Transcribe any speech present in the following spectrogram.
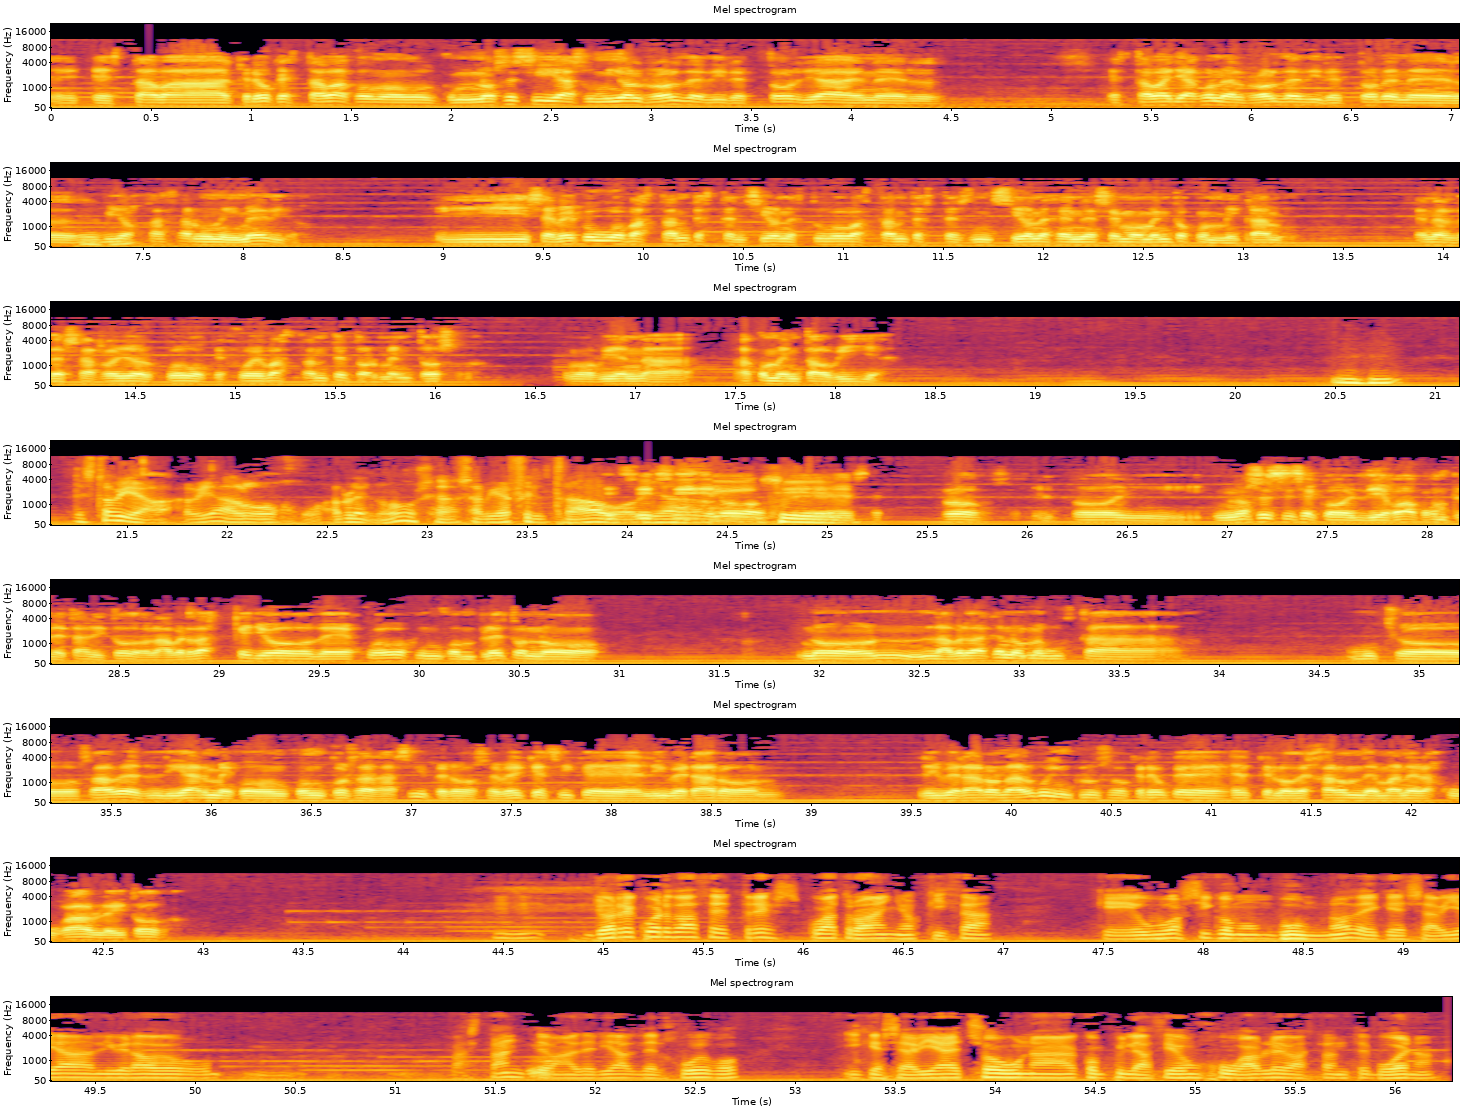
Eh, que estaba, creo que estaba como, no sé si asumió el rol de director ya en el, estaba ya con el rol de director en el Biohazard 1 y medio. Y se ve que hubo bastantes tensiones, tuvo bastantes tensiones en ese momento con Mikami, en el desarrollo del juego, que fue bastante tormentoso, como bien ha, ha comentado Villa. Esto había, había algo jugable, ¿no? O sea, se había filtrado. Sí, sí, había- sí, no, Sí. Se, se filtró, se filtró y no sé si se co- llegó a completar y todo. La verdad es que yo de juegos incompletos no, no, la verdad que no me gusta mucho, ¿sabes? Liarme con, con cosas así, pero se ve que sí que liberaron, liberaron algo, incluso creo que, que lo dejaron de manera jugable y todo. Yo recuerdo hace 3, 4 años quizá que hubo así como un boom, ¿no? De que se había liberado bastante material del juego y que se había hecho una compilación jugable bastante buena.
